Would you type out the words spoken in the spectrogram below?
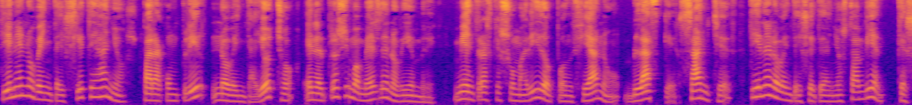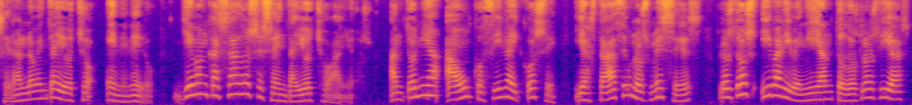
tiene 97 años para cumplir 98 en el próximo mes de noviembre mientras que su marido Ponciano Blázquez Sánchez tiene 97 años también, que serán 98 en enero. Llevan casados 68 años. Antonia aún cocina y cose, y hasta hace unos meses los dos iban y venían todos los días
